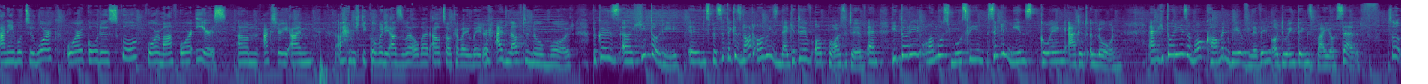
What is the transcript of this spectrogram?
unable to work or go to school for months or years. Um, actually, I'm I'm hikikomori as well, but I'll talk about it later. I'd love to know more because uh, hitori in specific is not always negative or positive, and hitori almost mostly simply means going at it alone. And hitori is a more common way of living or doing things by yourself. So,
